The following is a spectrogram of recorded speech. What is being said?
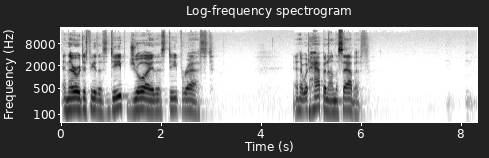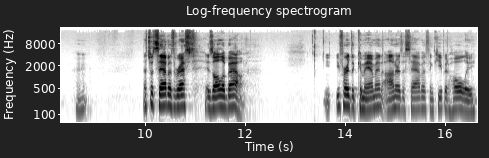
and there would just be this deep joy, this deep rest. And it would happen on the Sabbath. Right? That's what Sabbath rest is all about. You've heard the commandment honor the Sabbath and keep it holy.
